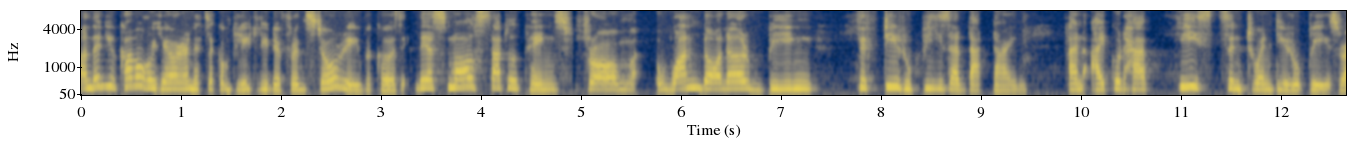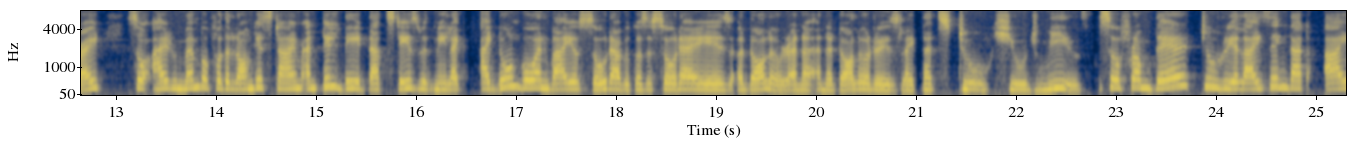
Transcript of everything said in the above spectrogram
and then you come over here and it's a completely different story because there are small, subtle things from $1 being 50 rupees at that time. And I could have feasts in 20 rupees, right? So I remember for the longest time until date that stays with me. Like I don't go and buy a soda because a soda is a dollar and a, and a dollar is like that's two huge meals. So from there to realizing that I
